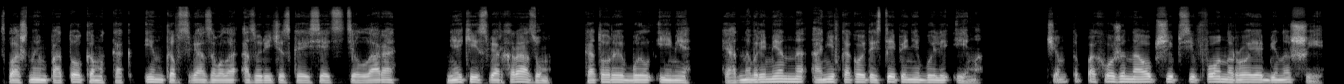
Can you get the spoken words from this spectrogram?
сплошным потоком, как инков связывала азурическая сеть Стеллара, некий сверхразум, который был ими, и одновременно они в какой-то степени были им. Чем-то похоже на общий псифон Роя Бинаши,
